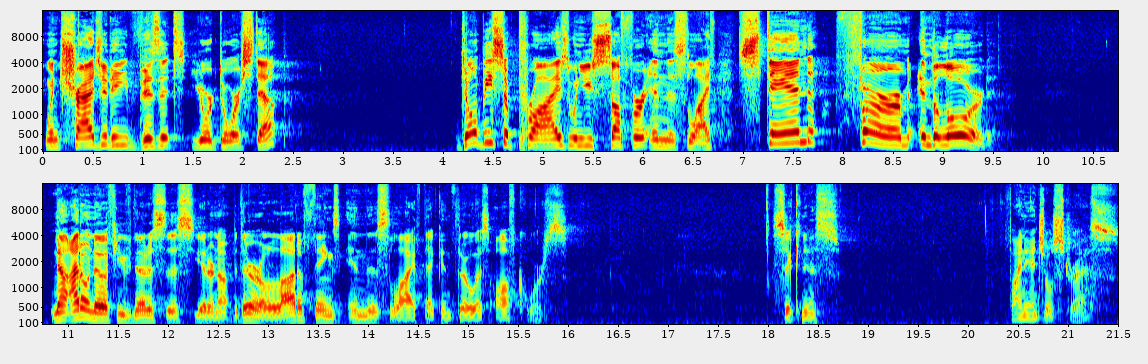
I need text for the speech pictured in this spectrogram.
when tragedy visits your doorstep. Don't be surprised when you suffer in this life. Stand firm in the Lord. Now, I don't know if you've noticed this yet or not, but there are a lot of things in this life that can throw us off course sickness, financial stress,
